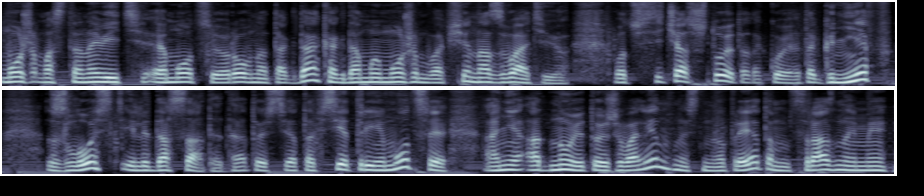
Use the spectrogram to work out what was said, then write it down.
можем остановить эмоцию ровно тогда, когда мы можем вообще назвать ее. Вот сейчас что это такое? Это гнев, злость или досада. Да? То есть это все три эмоции, они одной и той же валентности, но при этом с разными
